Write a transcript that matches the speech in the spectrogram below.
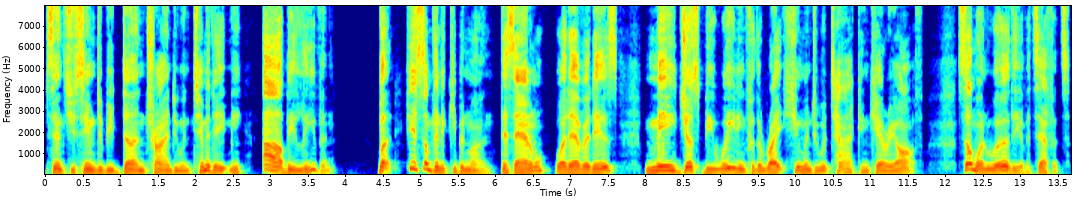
since you seem to be done trying to intimidate me, I'll be leaving. But here's something to keep in mind. This animal, whatever it is, may just be waiting for the right human to attack and carry off. Someone worthy of its efforts.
